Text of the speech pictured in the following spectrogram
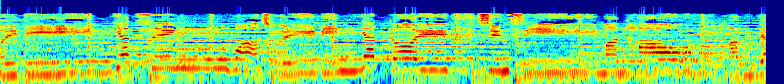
随便一声或随便一句，算是问候朋友。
